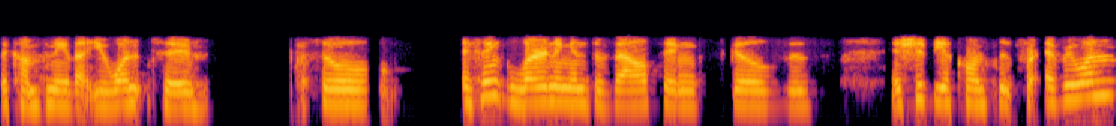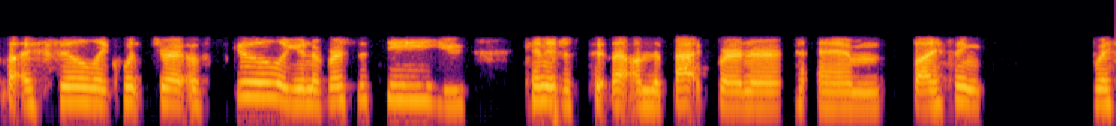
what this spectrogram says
the company that you want to. So I think learning and developing skills is it should be a constant for everyone. But I feel like once you're out of school or university, you kind of just put that on the back burner. Um, but I think with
